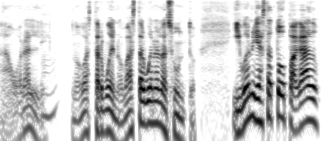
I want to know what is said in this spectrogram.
Ah, órale. No va a estar bueno, va a estar bueno el asunto. Y bueno, ya está todo pagado.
